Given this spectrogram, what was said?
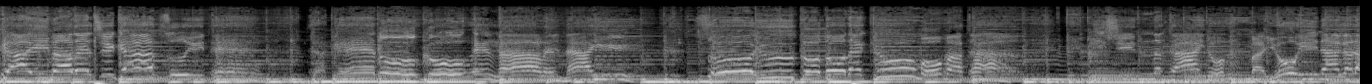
界まで近づいてだけど越えられない。そういうことで今日もまた意味深な態度迷いながら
